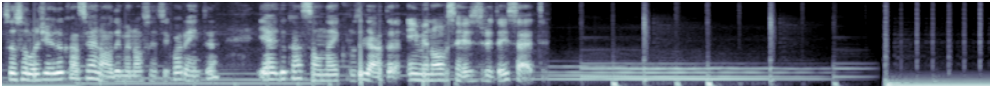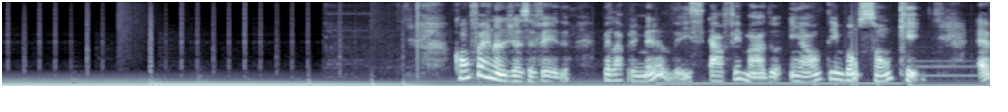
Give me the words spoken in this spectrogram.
Sociologia Educacional de 1940 e A Educação na Encruzilhada em 1937. Com Fernando de Azevedo, pela primeira vez é afirmado em alto e bom som que é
